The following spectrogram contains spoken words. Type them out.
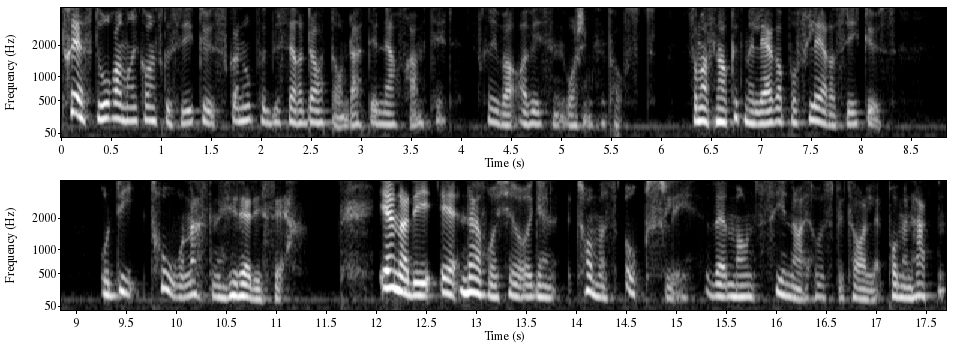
Tre store amerikanske sykehus skal nå publisere data om dette i nær fremtid, skriver avisen Washington Post som har snakket med leger på flere sykehus, og de tror nesten ikke det de ser. En av de er nevrokirurgen Thomas Oxley ved Mount Sinai-hospitalet på Manhattan.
